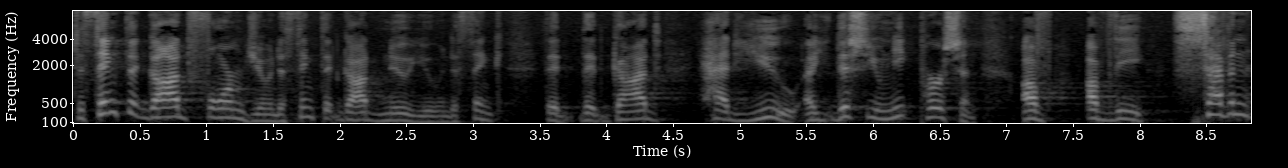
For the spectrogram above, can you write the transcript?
To think that God formed you and to think that God knew you and to think that, that God had you, a, this unique person, of, of the seven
